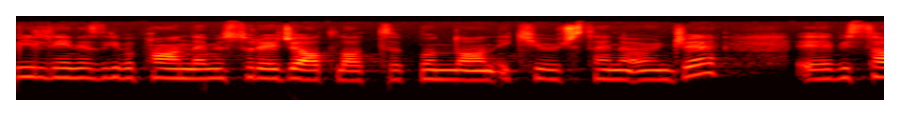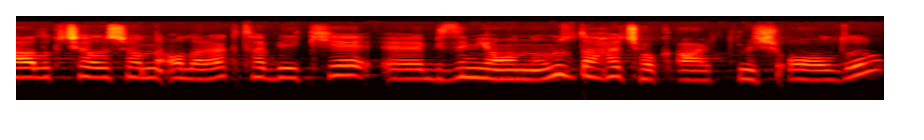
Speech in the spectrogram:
Bildiğiniz gibi pandemi süreci atlattık bundan 2-3 sene önce. Bir sağlık çalışanı olarak tabii ki bizim yoğunluğumuz daha çok artmış oldu.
